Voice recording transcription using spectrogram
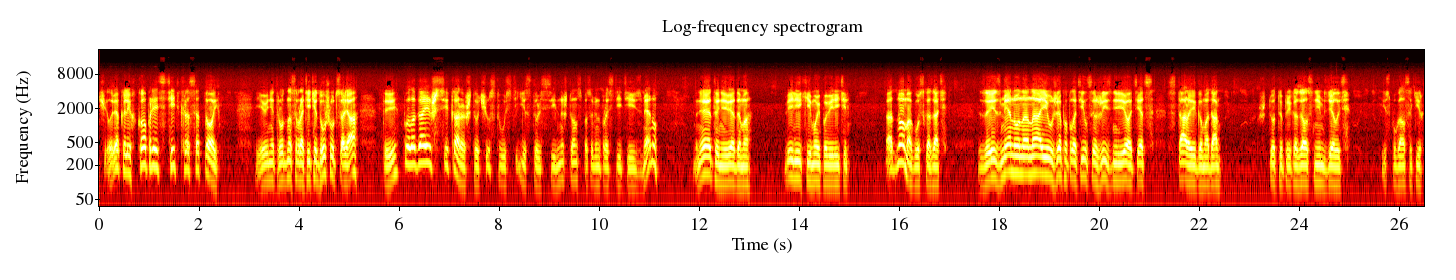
Человека легко прельстить красотой. Ее нетрудно совратить и душу царя. Ты полагаешь, Сикара, что чувство Устиги столь сильно, что он способен простить ей измену? Мне это неведомо великий мой повелитель. Одно могу сказать: за измену Нанаи уже поплатился жизнью ее отец, старый Гамадан. Что ты приказал с ним сделать? испугался Кир.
